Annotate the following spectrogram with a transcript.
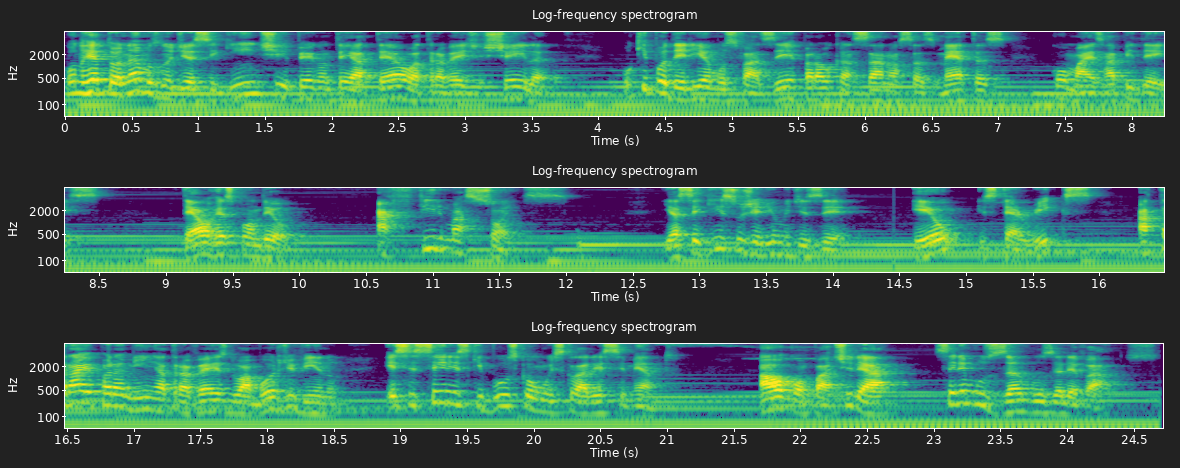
Quando retornamos no dia seguinte, perguntei a Tel, através de Sheila, o que poderíamos fazer para alcançar nossas metas com mais rapidez. Tel respondeu: afirmações. E a seguir sugeriu-me dizer: Eu, Esther Ricks, atraio para mim, através do amor divino, esses seres que buscam o esclarecimento. Ao compartilhar, seremos ambos elevados.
